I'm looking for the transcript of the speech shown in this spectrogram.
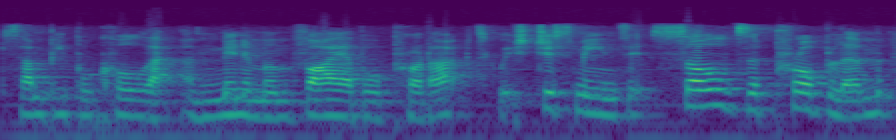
Some people call that a minimum viable product, which just means it solves a problem,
